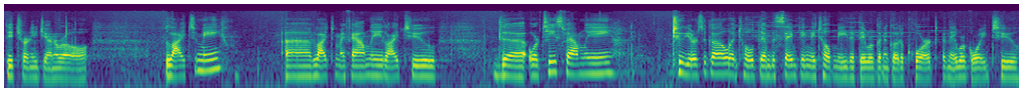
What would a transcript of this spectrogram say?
the Attorney General lied to me, uh, lied to my family, lied to the Ortiz family two years ago and told them the same thing they told me that they were going to go to court and they were going to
